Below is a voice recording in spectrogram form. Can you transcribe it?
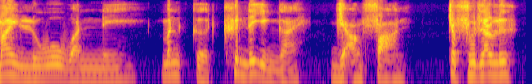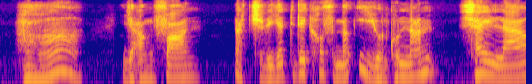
ไม่รู้ว่าวันนี้ มันเกิดขึ้นได้ยังไง อย่างฟาน จะฟื้นแล้วหรือฮะอย่างฟานอัจฉริยะที่ได้เข้าสำนักอีหยวนคนนั้น ใช่แล้ว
